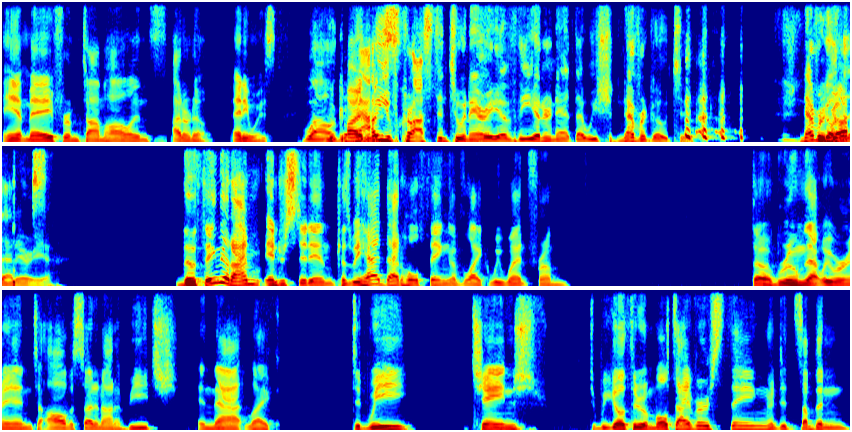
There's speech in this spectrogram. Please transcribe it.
Aunt May from Tom Holland's? I don't know. Anyways, well, now you've crossed into an area of the internet that we should never go to. never go to that area. the thing that I'm interested in because we had that whole thing of like we went from the room that we were in to all of a sudden on a beach and that like did we change did we go through a multiverse thing or did something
